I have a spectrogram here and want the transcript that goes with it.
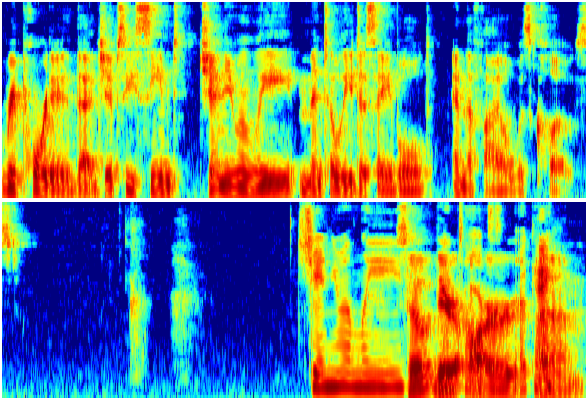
reported that Gypsy seemed genuinely mentally disabled, and the file was closed. Genuinely. So there mental- are okay. um,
